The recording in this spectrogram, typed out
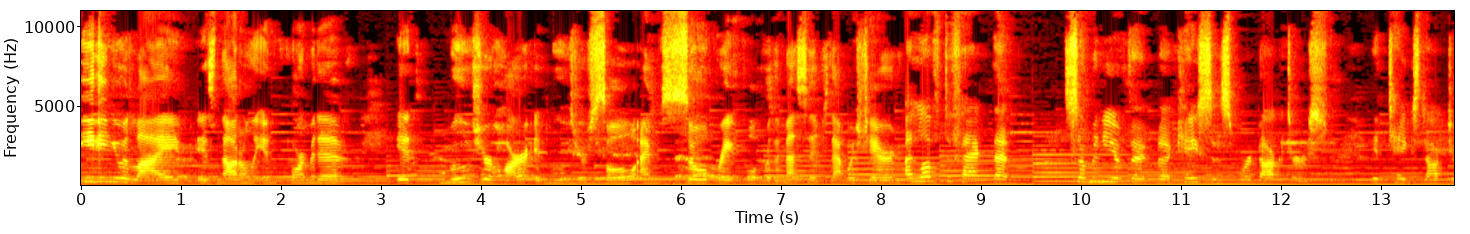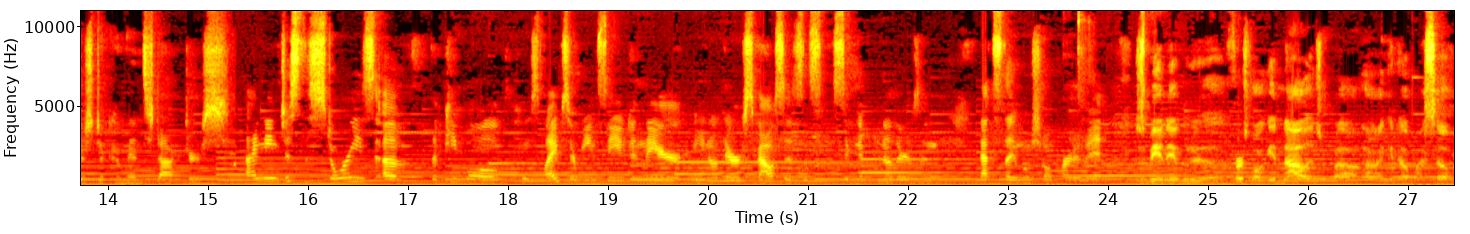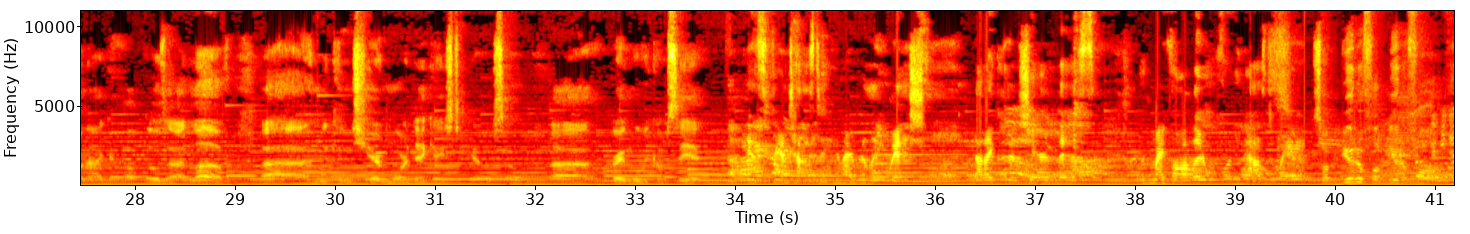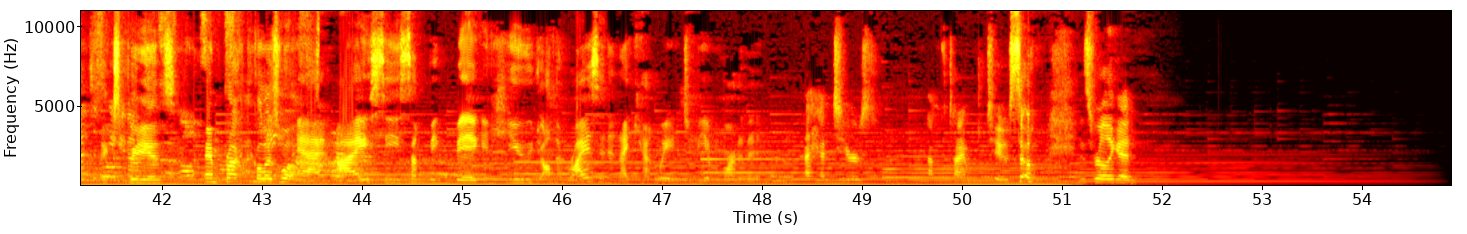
Eating You Alive is not only informative, it moves your heart, it moves your soul. I'm so grateful for the message that was shared. I love the fact that so many of the, the cases were doctors. It takes doctors to convince doctors. I mean, just the stories of the people whose lives are being saved and their, you know, their spouses and significant others, and that's the emotional part of it. Just being able to, first of all, get knowledge about how I can help myself and how I can help those that I love. Uh, we can share more decades together. So, uh, great movie. Come see it. It's fantastic, and I really wish that I could have shared this with my father before he passed away. So beautiful, beautiful experience and practical as well. And I see something big and huge on the horizon, and I can't wait to be a part of it. I had tears half the time too, so it's really good.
